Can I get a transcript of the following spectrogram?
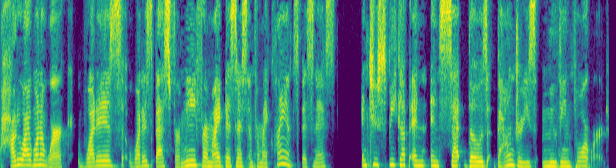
how do I want to work? What is, what is best for me, for my business and for my client's business? And to speak up and, and set those boundaries moving forward.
